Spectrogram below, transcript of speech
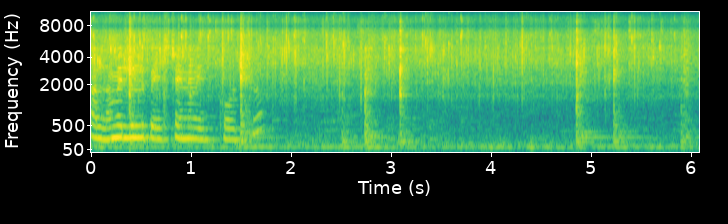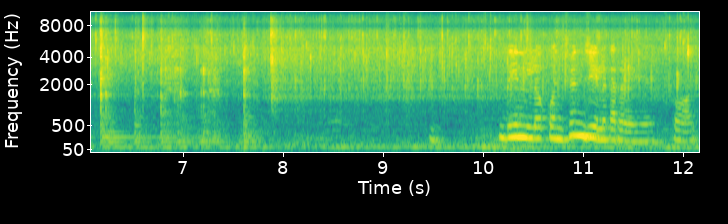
అల్లం వెల్లుల్లి పేస్ట్ అయినా వేసుకోవచ్చు. దీనిలో కొంచెం జీలకర్ర వేసుకోవాలి.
